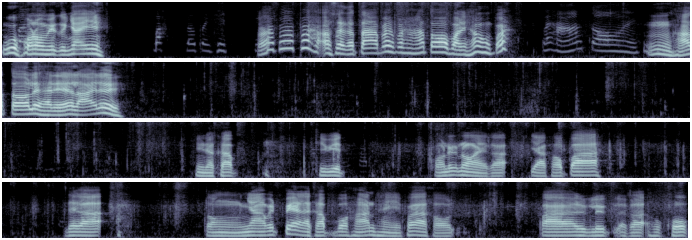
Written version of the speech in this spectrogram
ú không đồng miệng cả nhai ปะเราไปเห็ด pa pa pa à sẽ cả ta pa pa há to bà này không pa ไปหาต่อย ừ há to lên hai để lại đây นี่นะครับ ชีวิตของเด็กหน่อยก็ อยากเขาปลาแต่ก็ต้องยางเป็นแป้นแหละครับบริหารให้ผ้าเขาปลาลึกๆ แล้วก็หก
